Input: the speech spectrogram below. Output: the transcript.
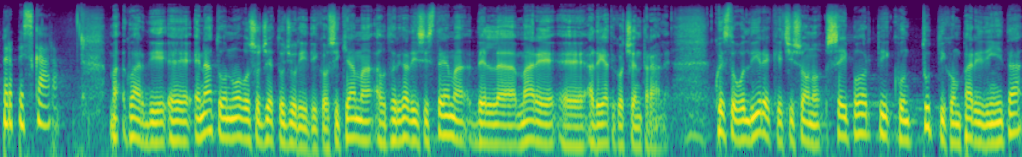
per Pescara? Ma guardi, eh, è nato un nuovo soggetto giuridico, si chiama Autorità di Sistema del Mare eh, Adriatico Centrale. Questo vuol dire che ci sono sei porti con tutti con pari dignità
